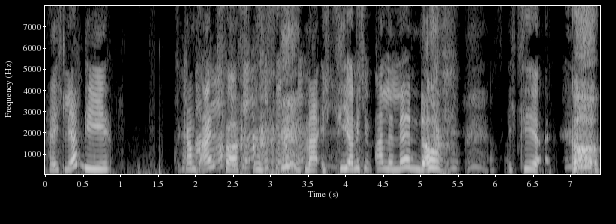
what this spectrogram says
Hey, ich lerne die. Ganz einfach. Nein, ich ziehe ja nicht in alle Länder. Ich ziehe.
